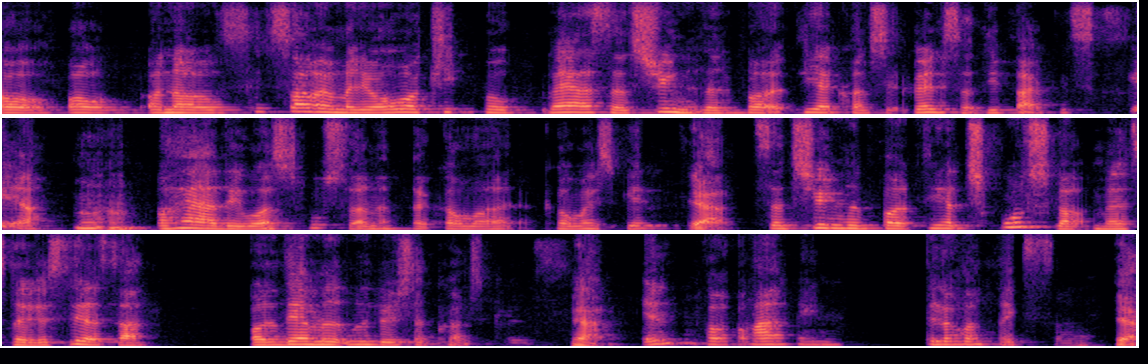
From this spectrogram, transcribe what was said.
og, og, og når, så er man jo over at kigge på, hvad er sandsynligheden for, at de her konsekvenser, de faktisk sker. Mhm. Og her er det jo også truslerne, der kommer, kommer i spil. Ja. Sandsynligheden for, at de her trusler materialiserer sig, og dermed udløser en konsekvens. Ja. Enten for forretningen, eller drikkelserne. Ja.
